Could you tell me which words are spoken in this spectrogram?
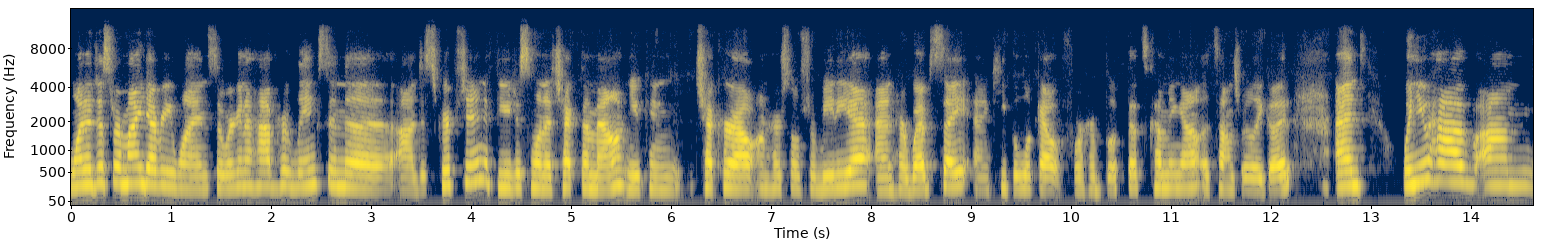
want to just remind everyone so we're going to have her links in the uh, description. If you just want to check them out you can check her out on her social media and her website and keep a lookout for her book that's coming out. It sounds really good. And when you have um,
